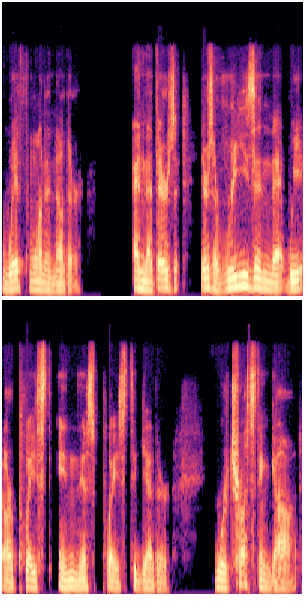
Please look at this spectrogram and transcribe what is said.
with one another, and that there's there's a reason that we are placed in this place together we're trusting god.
